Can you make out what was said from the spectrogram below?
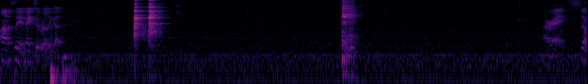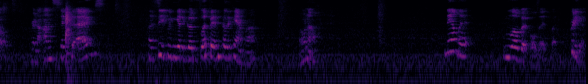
honestly it makes it really good. Unstick the eggs. Let's see if we can get a good flip in for the camera. Oh no. Nailed it. A little bit folded, but pretty good.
